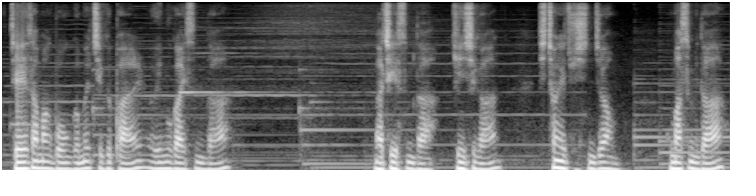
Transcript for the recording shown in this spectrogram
재해사망보험금을 지급할 의무가 있습니다. 마치겠습니다. 긴 시간 시청해 주신 점 고맙습니다.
